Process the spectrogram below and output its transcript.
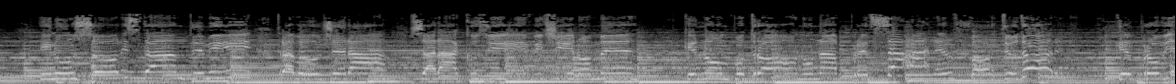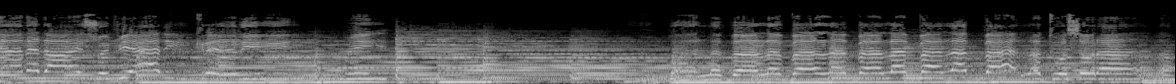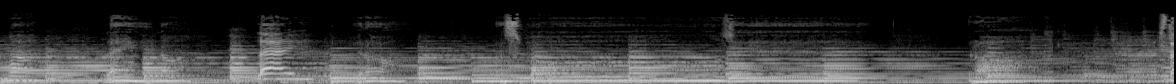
non potrò non apprezzare il forte odore che proviene dai suoi piedi, credimi. Bella, bella, bella, bella, bella, bella tua sorella, ma lei no, lei però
